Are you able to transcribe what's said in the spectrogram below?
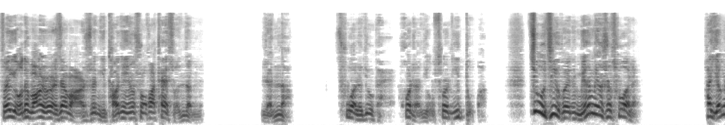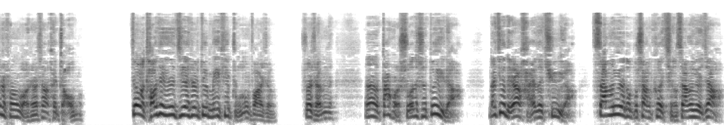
所以，有的网友也在网上说：“你陶晶莹说话太损，怎么的？人呐，错了就改，或者有错你躲，就忌讳呢。明明是错了，还迎着风往上上，还着吗？结果陶晶莹接着对媒体主动发声，说什么呢？嗯，大伙说的是对的，那就得让孩子去呀。三个月都不上课，请三个月假，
